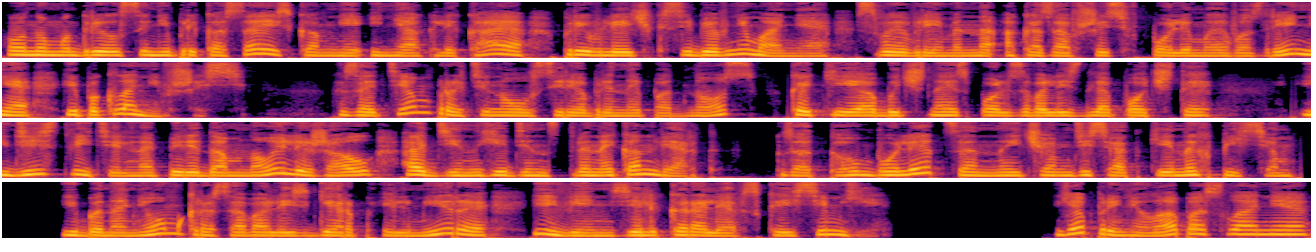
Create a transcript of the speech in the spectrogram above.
Он умудрился, не прикасаясь ко мне и не окликая, привлечь к себе внимание, своевременно оказавшись в поле моего зрения и поклонившись. Затем протянул серебряный поднос, какие обычно использовались для почты, и действительно, передо мной лежал один единственный конверт, зато более ценный, чем десятки иных писем, ибо на нем красовались герб Эльмиры и вензель королевской семьи. Я приняла послание,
